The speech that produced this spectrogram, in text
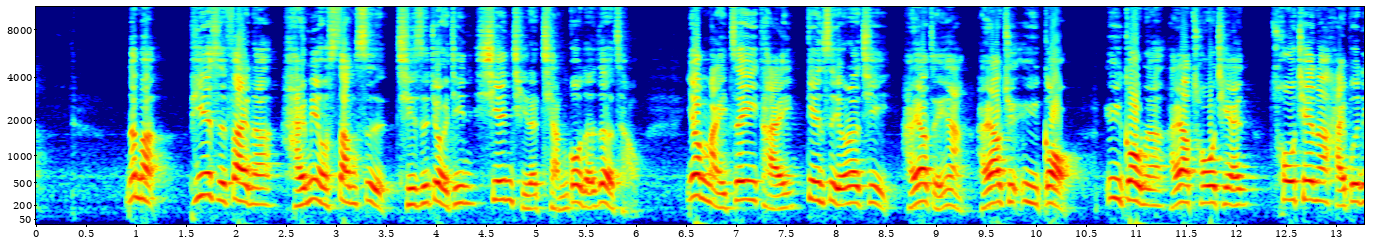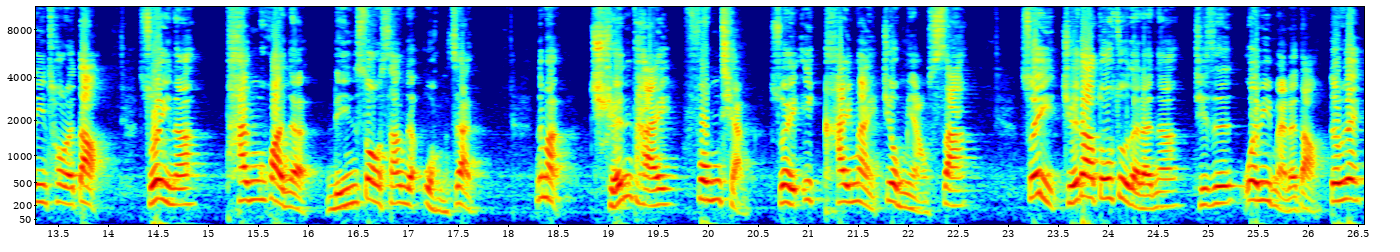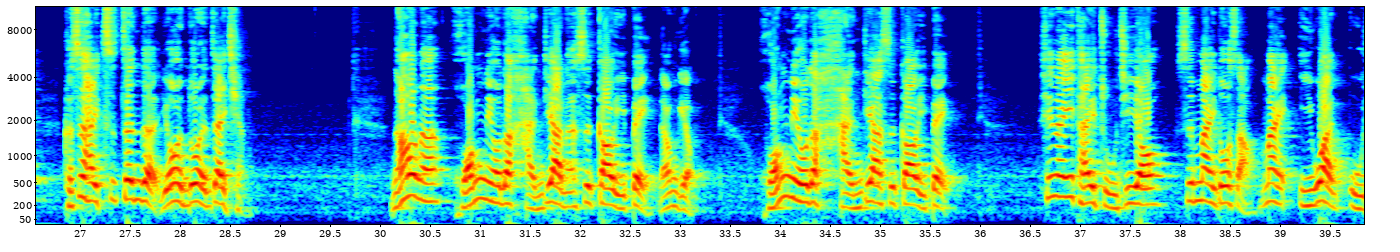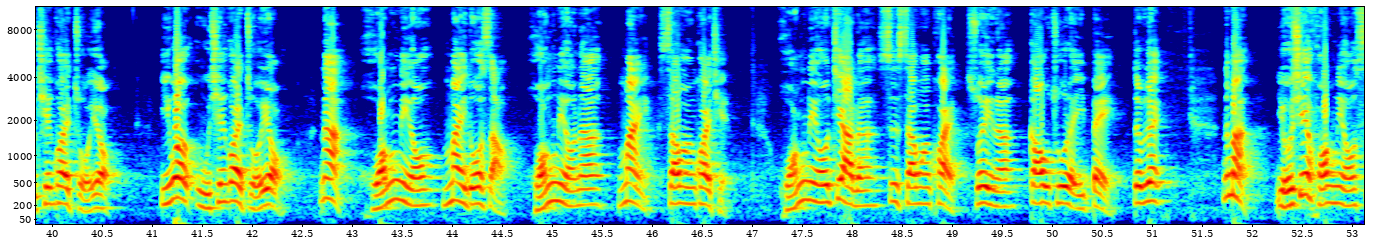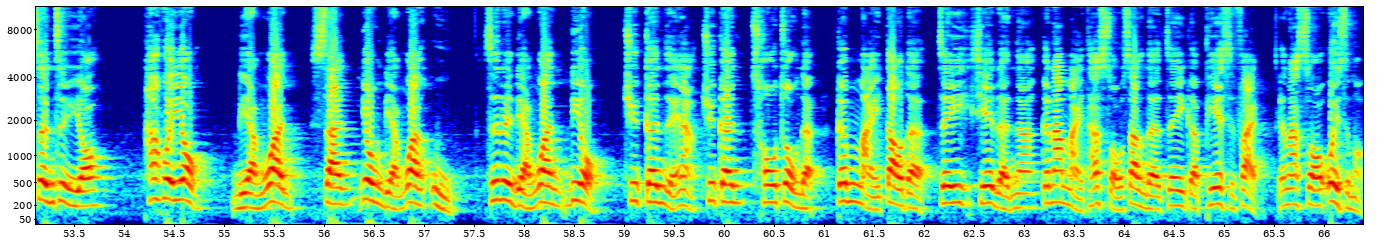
那么 PS Five 呢还没有上市，其实就已经掀起了抢购的热潮。要买这一台电视游乐器，还要怎样？还要去预购，预购呢还要抽签，抽签呢还不一定抽得到。所以呢，瘫痪了零售商的网站。那么全台疯抢，所以一开卖就秒杀。所以绝大多数的人呢，其实未必买得到，对不对？可是还是真的有很多人在抢，然后呢，黄牛的喊价呢是高一倍，然后给我，黄牛的喊价是高一倍。现在一台主机哦是卖多少？卖一万五千块左右，一万五千块左右。那黄牛卖多少？黄牛呢卖三万块钱，黄牛价呢是三万块，所以呢高出了一倍，对不对？那么有些黄牛甚至于哦，他会用。两万三用两万五，甚至两万六去跟怎样去跟抽中的、跟买到的这一些人呢？跟他买他手上的这一个 PS Five，跟他说为什么？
